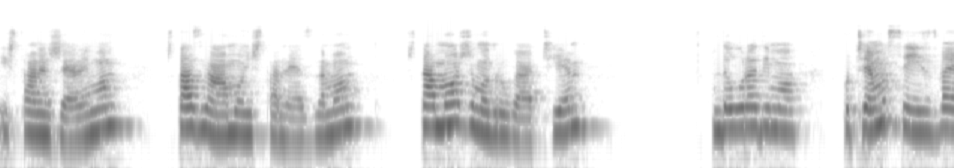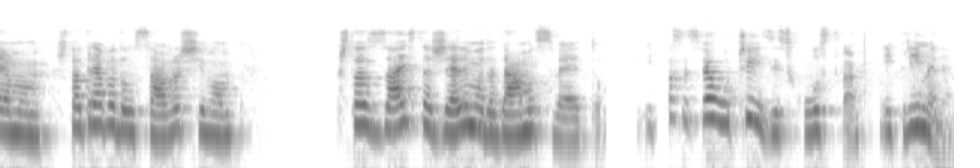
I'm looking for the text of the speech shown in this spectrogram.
i šta ne želimo, šta znamo i šta ne znamo, šta možemo drugačije da uradimo, po čemu se izdvajamo, šta treba da usavršimo, šta zaista želimo da damo svetu. I to se sve uči iz iskustva i primene.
